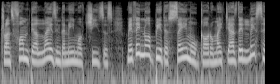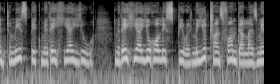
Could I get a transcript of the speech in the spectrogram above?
transform their lives in the name of Jesus. May they not be the same, O God Almighty, as they listen to me speak, may they hear you. May they hear you, Holy Spirit. May you transform their lives. May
